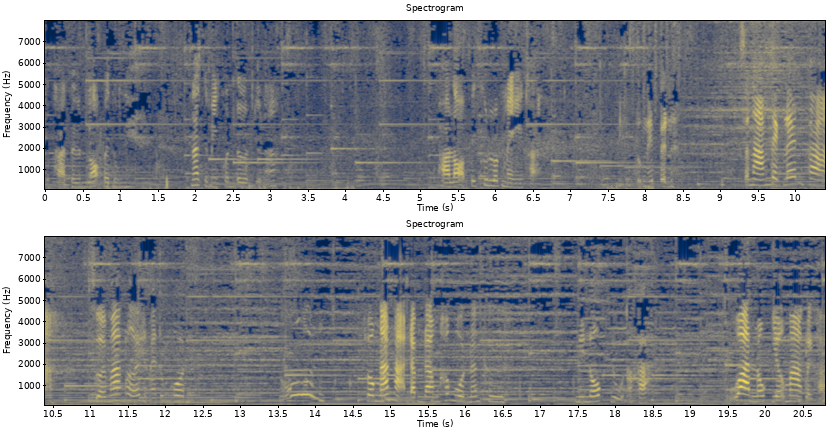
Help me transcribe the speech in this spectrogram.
จะพาเดินเลาะไปตรงนี้ น่าจะมีคนเดินอยู่นะ พาเลาะไปขึ้นรถเมล์ค่ะ ตรงนี้เป็นสนามเด็กเล่นค่ะ สวยมากเลยเห็นไหมทุกคนนู่นตรงนั้นอะดำๆข้างบนนั้นคือ มีนกอยู่นะคะ ว่านนกเยอะมากเลยค่ะ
